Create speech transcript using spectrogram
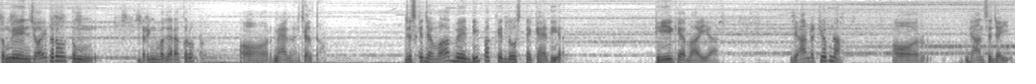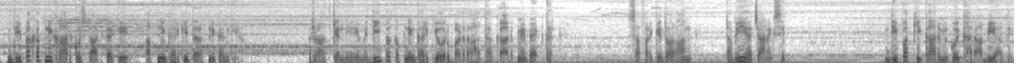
तुम एंजॉय करो, तुम ड्रिंक वगैरह करो और मैं घर चलता हूँ। जिसके जवाब में दीपक के दोस्त ने कह दिया, ठीक है भाई यार, ध्यान रखियो अपना और ध्यान से जाइए दीपक अपनी कार को स्टार्ट करके अपने घर की तरफ़ निकल गया। रात के अंधेरे में दीपक अपने घर की ओर बढ़ रहा था कार में बैठकर। सफ़र के दौरान तभी अचानक से दीपक की कार में कोई खराबी आ गई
